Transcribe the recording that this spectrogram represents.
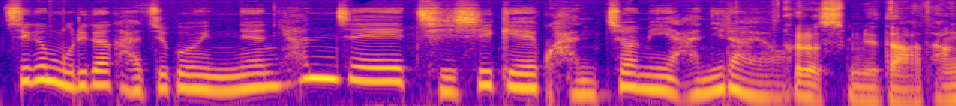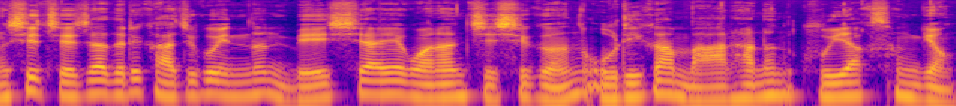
지금 우리가 가지고 있는 현재의 지식의 관점이 아니라요. 그렇습니다. 당시 제자들이 가지고 있는 메시아에 관한 지식은 우리가 말하는 구약 성경,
